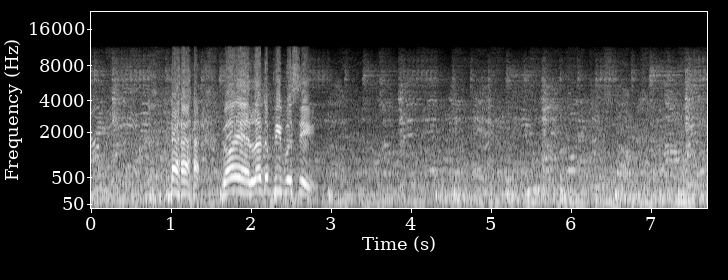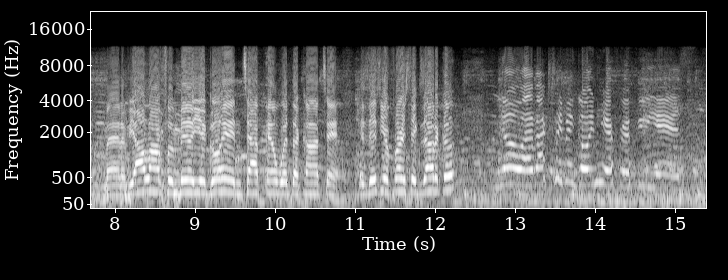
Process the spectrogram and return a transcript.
I'll make it. Go ahead, let the people see. Man, if y'all aren't familiar, go ahead and tap in with the content. Is this your first Exotica? No, I've actually been going here for a few years.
